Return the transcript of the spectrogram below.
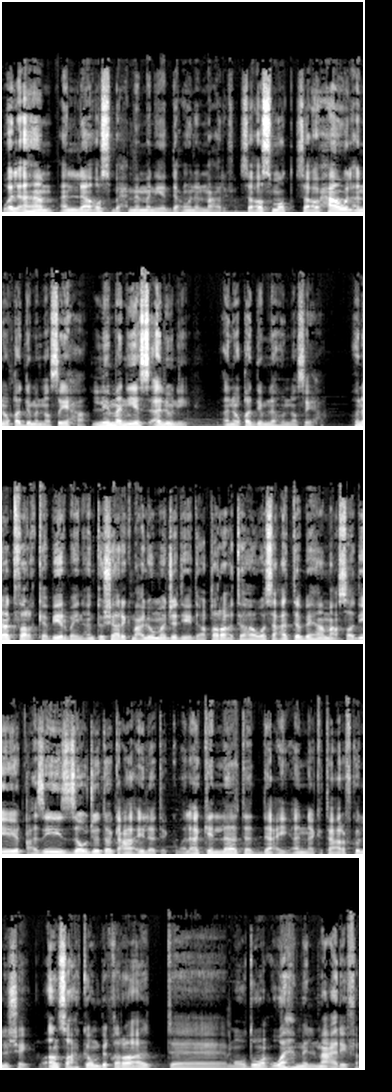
والأهم أن لا أصبح ممن يدعون المعرفة. سأصمت سأحاول أن أقدم النصيحة لمن يسألني أن أقدم له النصيحة. هناك فرق كبير بين أن تشارك معلومة جديدة قرأتها وسعدت بها مع صديق عزيز زوجتك عائلتك ولكن لا تدعي أنك تعرف كل شيء. أنصحكم بقراءة آه، موضوع وهم المعرفة.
